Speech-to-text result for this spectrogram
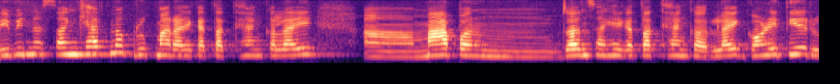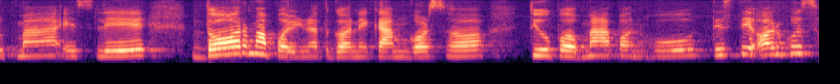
विभिन्न सङ्ख्यात्मक रूपमा रहेका तथ्याङ्कलाई मापन जनसङ्ख्याका तथ्याङ्कहरूलाई गणितीय रूपमा यसले दरमा परिणत गर्ने काम गर्छ। त्यो मापन हो। त्यस्तै अर्को छ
